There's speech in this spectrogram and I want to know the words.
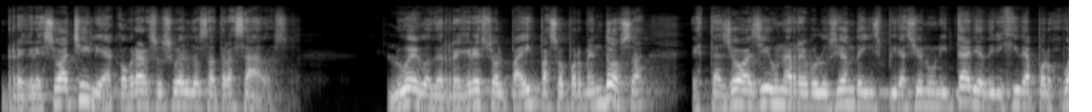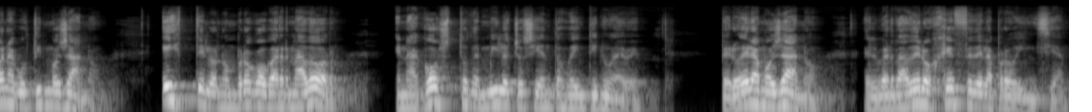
regresó a Chile a cobrar sus sueldos atrasados. Luego de regreso al país pasó por Mendoza, estalló allí una revolución de inspiración unitaria dirigida por Juan Agustín Moyano. Este lo nombró gobernador en agosto de 1829. Pero era Moyano el verdadero jefe de la provincia.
